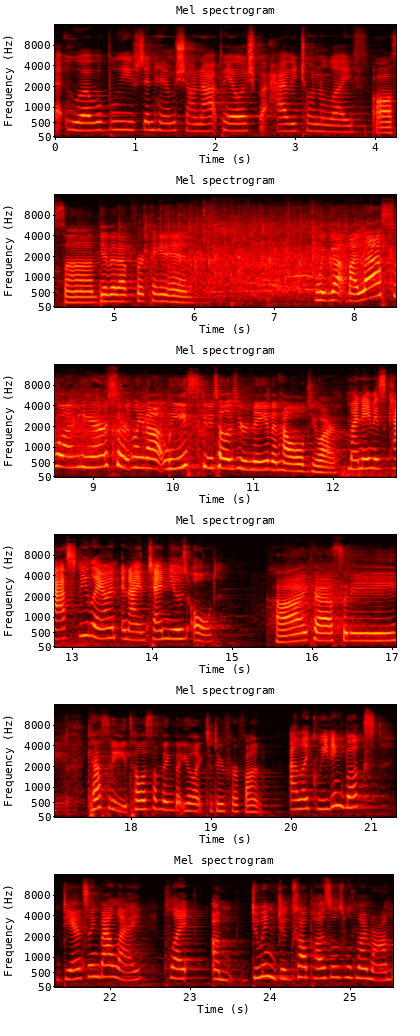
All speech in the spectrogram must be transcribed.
that whoever believes in him shall not perish but have eternal life. Awesome. Give it up for Kaden. We've got my last one here, certainly not least. Can you tell us your name and how old you are? My name is Cassidy Laren and I am 10 years old. Hi, Cassidy. Cassidy, tell us something that you like to do for fun. I like reading books, dancing ballet, play, um, doing jigsaw puzzles with my mom,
